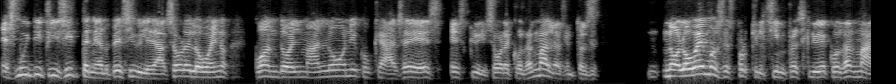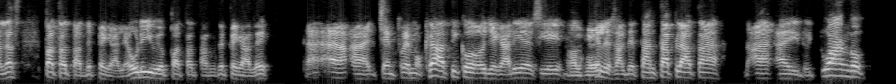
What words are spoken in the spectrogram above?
es muy difícil tener visibilidad sobre lo bueno cuando el mal lo único que hace es escribir sobre cosas malas. Entonces, no lo vemos es porque él siempre escribe cosas malas para tratar de pegarle a Uribe, para tratar de pegarle al Centro Democrático, o llegar y decir que le sale tanta plata a, a Hidroituango.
